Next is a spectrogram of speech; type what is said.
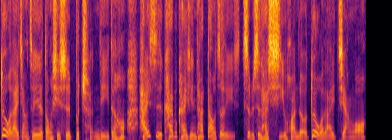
对我来讲，这些东西是不成立的哈。孩子开不开心，他到这里是不是他喜欢的？对我来讲哦。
